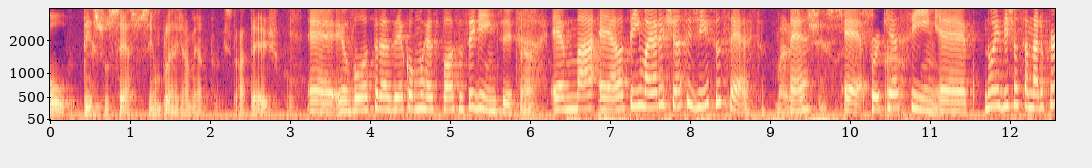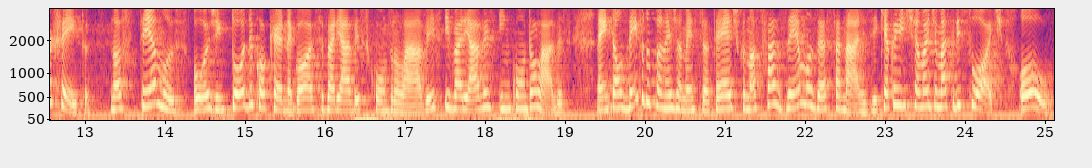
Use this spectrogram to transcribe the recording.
ou ter sucesso sem um planejamento estratégico? É, eu vou trazer como resposta o seguinte: é. é, é ela tem maiores chances de insucesso. Maiores né? chances de insucesso. É, porque ah. assim, é, não existe um cenário perfeito. Nós temos hoje em todo e qualquer negócio variáveis controláveis e variáveis incontroláveis. Né? Então, dentro do planejamento estratégico, nós fazemos essa análise, que é o que a gente chama de matriz SWOT, ou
